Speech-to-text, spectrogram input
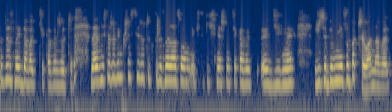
żeby znajdować ciekawe rzeczy. No ja myślę, że większości rzeczy, które znalazłam, jakichś takich śmiesznych, ciekawych, e, dziwnych, życie bym nie zobaczyła nawet.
